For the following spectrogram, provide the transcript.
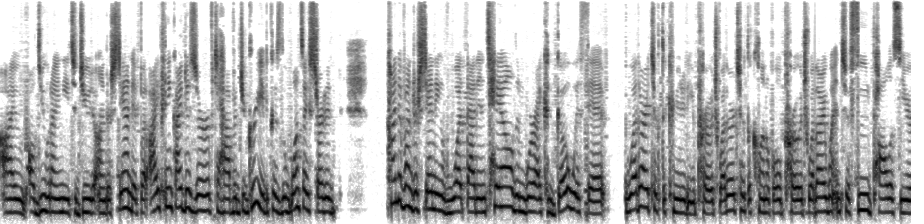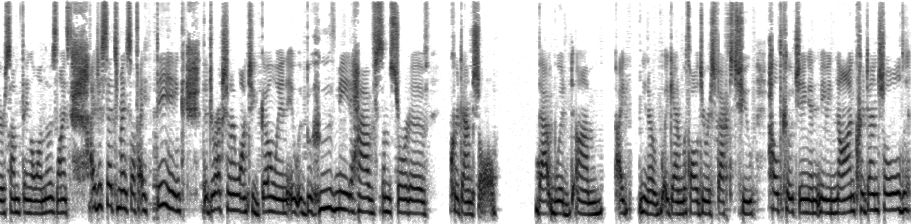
I, will do what I need to do to understand it. But I think I deserve to have a degree because the once I started kind of understanding of what that entailed and where I could go with it, whether I took the community approach, whether I took the clinical approach, whether I went into food policy or something along those lines, I just said to myself, I think the direction I want to go in, it would behoove me to have some sort of credential that would, um, I, you know, again, with all due respect to health coaching and maybe non-credentialed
